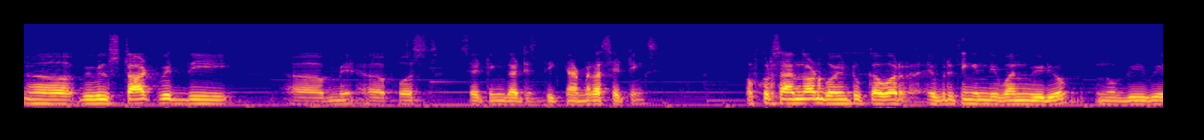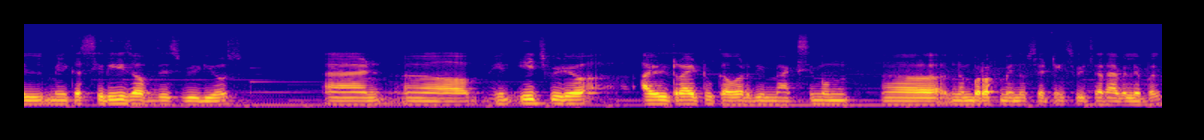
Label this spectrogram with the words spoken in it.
uh, we will start with the first setting that is the camera settings. Of course, I am not going to cover everything in the one video. You know, we will make a series of these videos, and uh, in each video, I will try to cover the maximum uh, number of menu settings which are available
